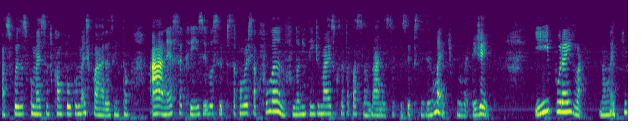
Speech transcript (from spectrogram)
as coisas começam a ficar um pouco mais claras. Então, ah, nessa crise você precisa conversar com fulano, fulano entende mais o que você está passando. Ah, nessa você precisa ir no médico, não vai ter jeito. E por aí vai. Não é que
